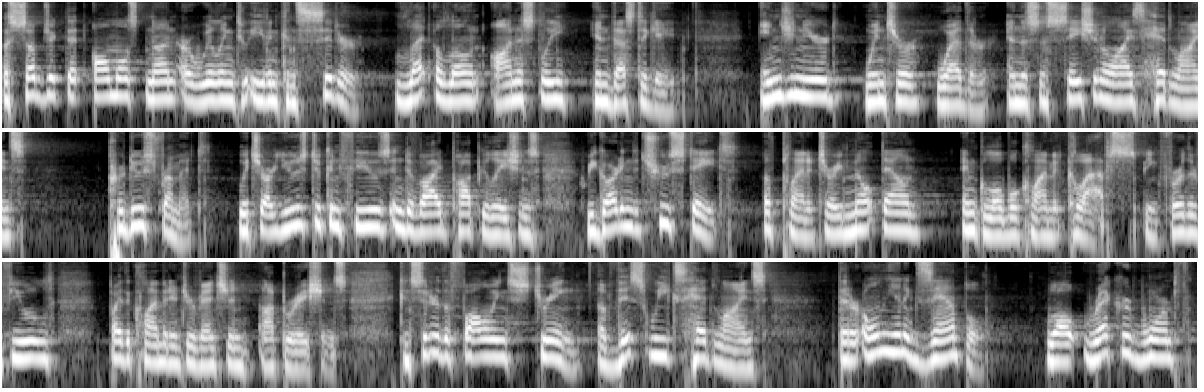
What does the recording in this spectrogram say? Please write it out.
a subject that almost none are willing to even consider, let alone honestly investigate engineered winter weather and the sensationalized headlines produced from it, which are used to confuse and divide populations regarding the true state of planetary meltdown and global climate collapse, being further fueled by the climate intervention operations. Consider the following string of this week's headlines that are only an example. While record warmth,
